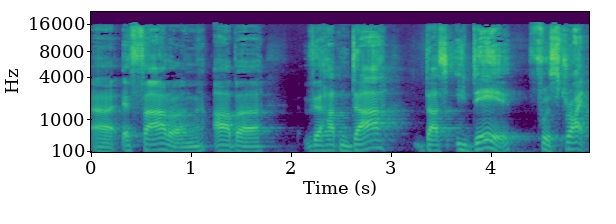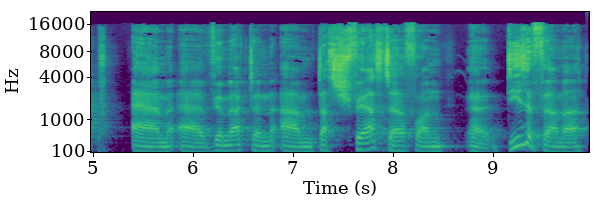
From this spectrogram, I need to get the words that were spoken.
äh, Erfahrung, aber wir hatten da das Idee für Stripe ähm, äh, wir merkten, ähm, das Schwerste von äh, dieser Firma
